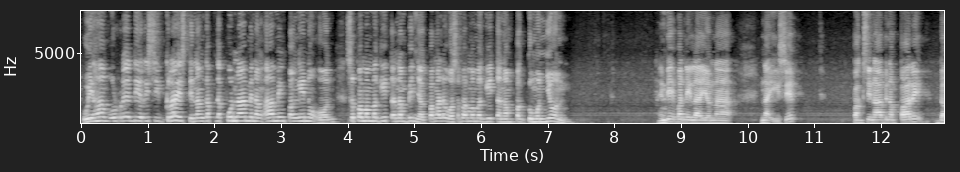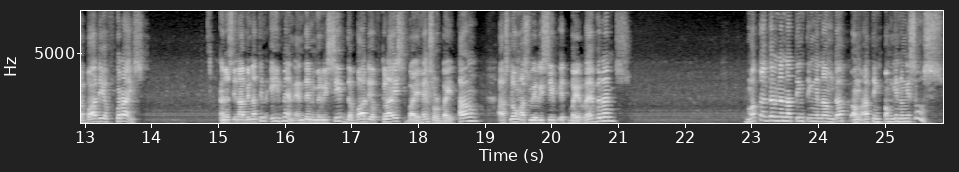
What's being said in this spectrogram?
We have already received Christ. Tinanggap na po namin ang aming Panginoon sa pamamagitan ng binyag. Pangalawa, sa pamamagitan ng pagkumunyon. Hindi ba nila yon na naisip? Pag sinabi ng pare, the body of Christ. Ano sinabi natin? Amen. And then we receive the body of Christ by hands or by tongue as long as we receive it by reverence. matagal na nating tinanggap ang ating Panginoong Yesus.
